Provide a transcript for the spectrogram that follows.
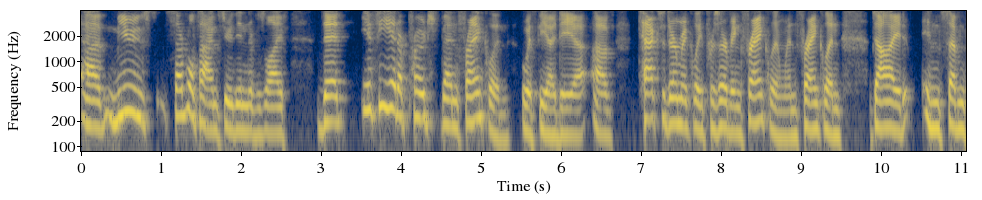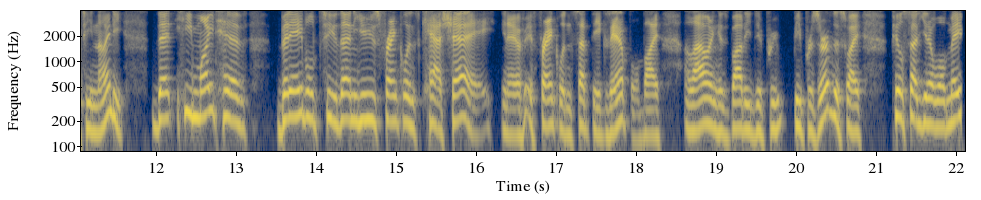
uh, mused several times near the end of his life that if he had approached Ben Franklin with the idea of taxidermically preserving Franklin when Franklin died in 1790, that he might have been able to then use Franklin's cachet, you know, if, if Franklin set the example by allowing his body to pre- be preserved this way, Peale said, you know, well, maybe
